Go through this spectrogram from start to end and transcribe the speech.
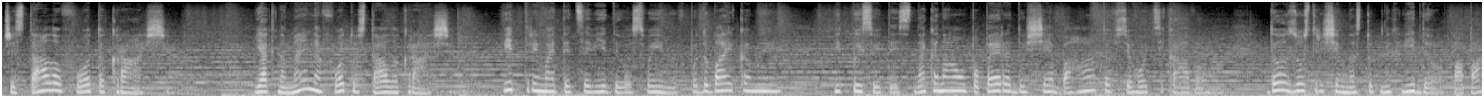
чи стало фото краще. Як на мене, фото стало краще. Підтримайте це відео своїми вподобайками. Підписуйтесь на канал, попереду ще багато всього цікавого. До зустрічі в наступних відео, Па-па!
